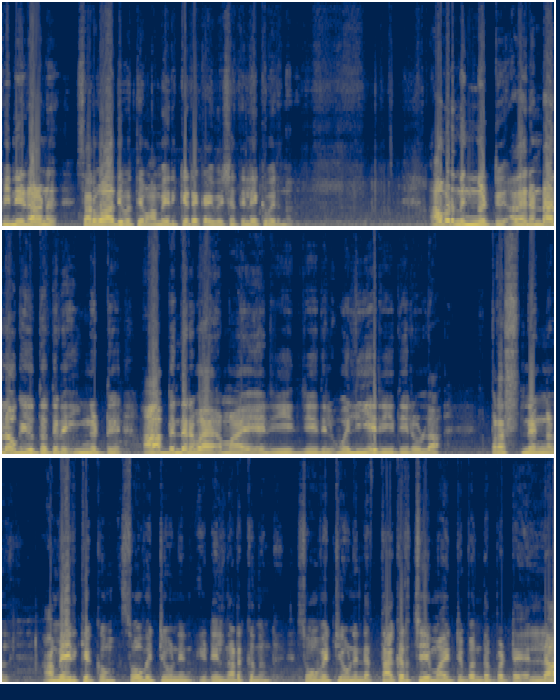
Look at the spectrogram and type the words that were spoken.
പിന്നീടാണ് സർവാധിപത്യം അമേരിക്കയുടെ കൈവശത്തിലേക്ക് വരുന്നത്. അവിടെ നിന്ന് ഇങ്ങോട്ട് അതായത് രണ്ടാം ലോക യുദ്ധത്തിന് ഇങ്ങോട്ട് ആഭ്യന്തരമായ രീതിയിൽ വലിയ രീതിയിലുള്ള പ്രശ്നങ്ങൾ അമേരിക്കക്കും സോവിയറ്റ് യൂണിയൻ ഇടയിൽ നടക്കുന്നുണ്ട്. സോവിയറ്റ് യൂണിയന്റെ തകർച്ചയുമായിട്ട് ബന്ധപ്പെട്ട എല്ലാ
